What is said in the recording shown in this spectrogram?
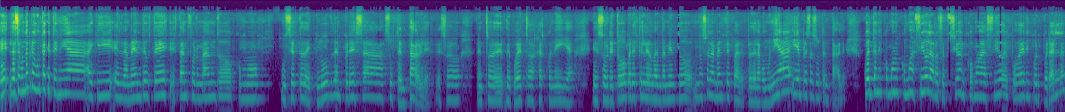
Eh, la segunda pregunta que tenía aquí en la mente, ustedes están formando como un cierto de club de empresas sustentables, eso dentro de, poder trabajar con ella, eh, sobre todo para este levantamiento, no solamente para, de la comunidad y empresas sustentables. Cuéntanos cómo, cómo ha sido la recepción, cómo ha sido el poder incorporarla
